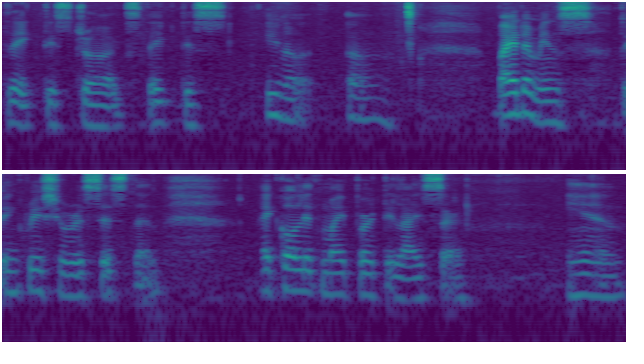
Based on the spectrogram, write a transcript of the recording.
take these drugs, take this, you know, um, vitamins to increase your resistance. I call it my fertilizer, and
